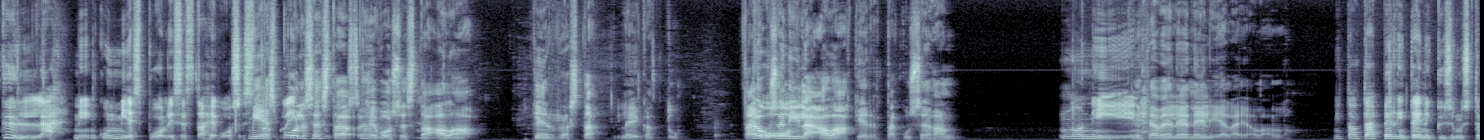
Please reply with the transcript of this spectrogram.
Kyllä, niin kuin miespuolisesta hevosesta. miespuolisesta osa. hevosesta alakerrasta leikattu. Tai Joo. onko se niillä alakerta, kun sehän on No niin. Ne kävelee neljällä jalalla. Nyt on tämä perinteinen kysymys, että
